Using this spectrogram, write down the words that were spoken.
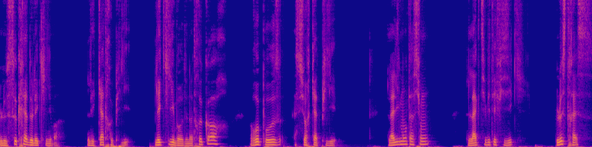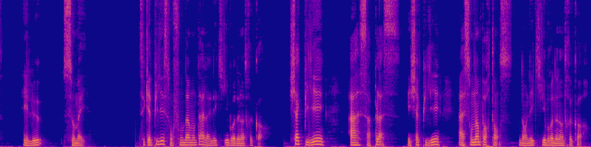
Le secret de l'équilibre. Les quatre piliers. L'équilibre de notre corps repose sur quatre piliers. L'alimentation, l'activité physique, le stress et le sommeil. Ces quatre piliers sont fondamentaux à l'équilibre de notre corps. Chaque pilier a sa place et chaque pilier a son importance dans l'équilibre de notre corps.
